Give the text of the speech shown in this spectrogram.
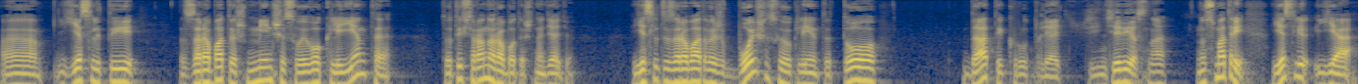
э, если ты зарабатываешь меньше своего клиента, то ты все равно работаешь на дядю. Если ты зарабатываешь больше своего клиента, то да, ты крут. Блять, интересно. Ну смотри, если я,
